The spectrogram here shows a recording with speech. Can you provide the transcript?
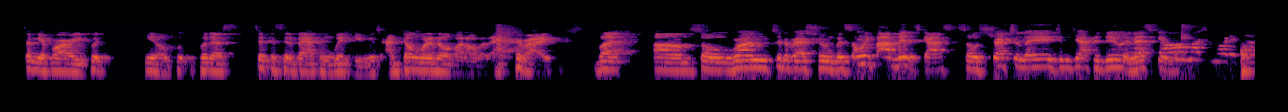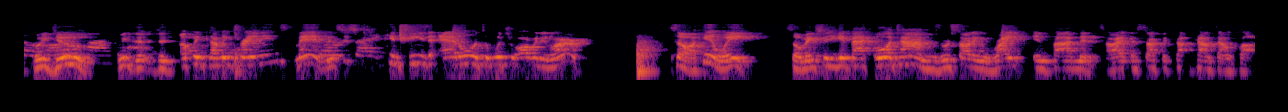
Some of you probably put, you know, put, put us took us to the bathroom with you, which I don't want to know about all of that, right? But um, so run to the restroom, but it's only five minutes, guys. So stretch your legs, do what you have to do, and let's get. So much more to go. We Oh do. my We the, the up and coming trainings, man. This just continues to add on to what you already learned. So I can't wait. So make sure you get back on time because we're starting right in five minutes. All right, let's start the countdown clock.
